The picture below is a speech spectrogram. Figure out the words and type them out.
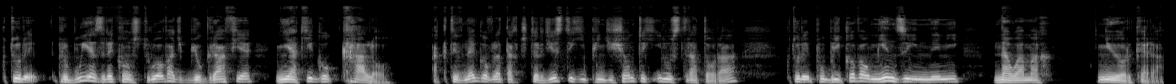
który próbuje zrekonstruować biografię niejakiego Kalo, aktywnego w latach 40. i 50. ilustratora, który publikował między innymi na łamach New Yorkera.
